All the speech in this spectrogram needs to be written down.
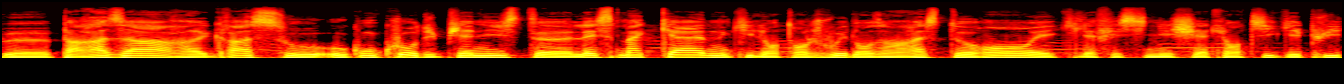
euh, par hasard, grâce au, au, concours du pianiste euh, Les McCann, qui l'entend jouer dans un restaurant et qui l'a fait signer chez Atlantic, et puis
